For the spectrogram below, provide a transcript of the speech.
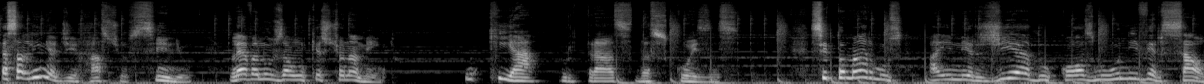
Essa linha de raciocínio leva-nos a um questionamento: o que há por trás das coisas? Se tomarmos a energia do cosmo universal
